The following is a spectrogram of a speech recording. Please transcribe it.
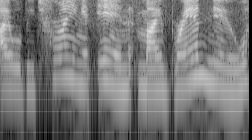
I will be trying it in my brand new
